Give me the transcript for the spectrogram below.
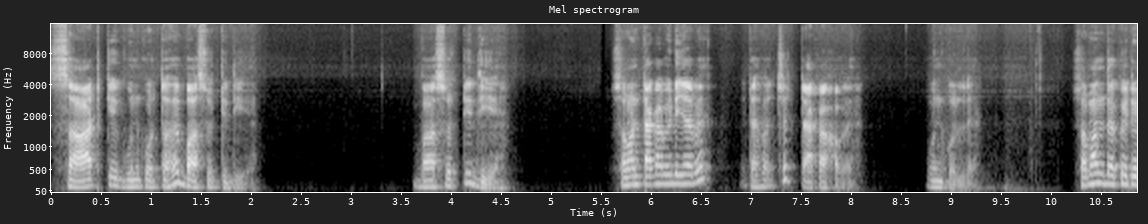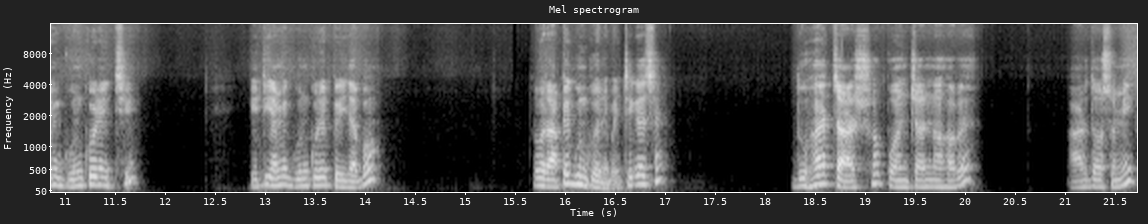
ষাটকে গুণ করতে হবে বাষট্টি দিয়ে। বাষট্টি দিয়ে। সমান টাকা বেড়ে যাবে, এটা হচ্ছে টাকা হবে গুণ করলে। সমান দেখো, এটা আমি গুণ করে নিচ্ছি। এটি আমি গুণ করে পেয়ে যাব। তো রাপে গুণ করে নেবে, ঠিক আছে? দু চারশো পঞ্চান্ন হবে আর দশমিক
